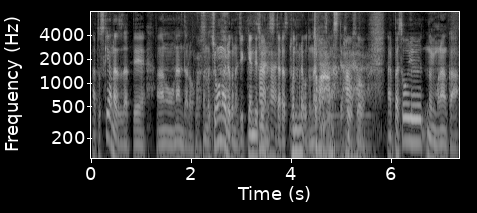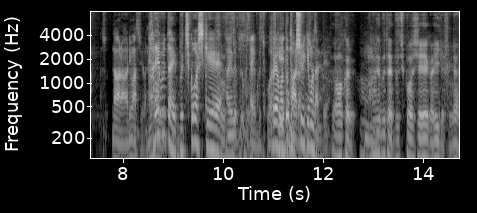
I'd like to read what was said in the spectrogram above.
あとスキャナーズだってあのなんだろう、まあその超能力の実験ですよね、はいはいつったらとんでもないことになるじゃないですか。ドカーンっつってそうそうやっぱりそういうのにもなんかだからありますよね。晴れ舞台ぶち壊し系。そうあれ舞台ぶち壊しこれはまた特集いけますね。わかる。あれ舞台ぶち壊し映画いいですね。うん。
